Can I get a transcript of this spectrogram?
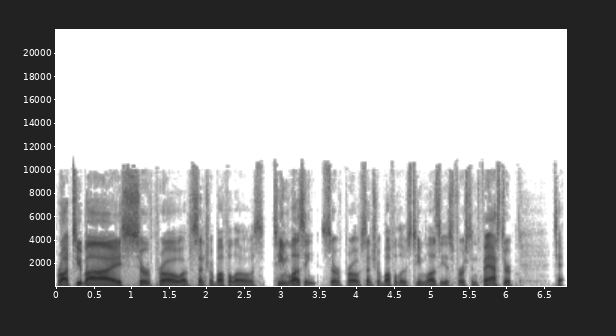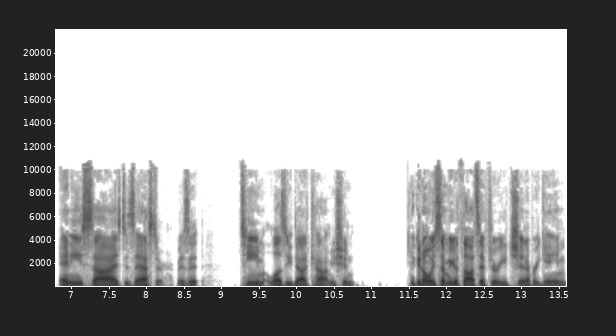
brought to you by Serve Pro of Central Buffalo's Team Luzzy. Serve Pro of Central Buffalo's Team Luzzy is first and faster to any size disaster. Visit teamluzzy.com. You should you can always send me your thoughts after each and every game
